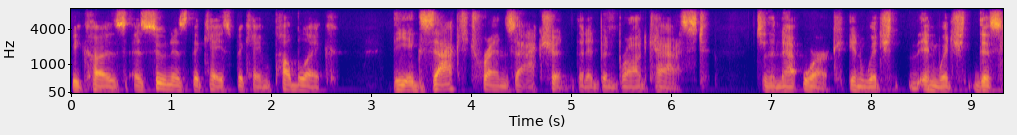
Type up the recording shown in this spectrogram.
because as soon as the case became public, the exact transaction that had been broadcast to the network in which in which this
